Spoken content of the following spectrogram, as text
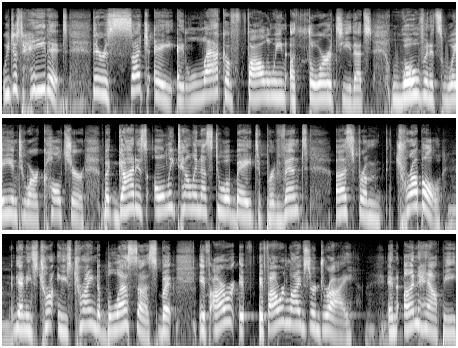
We just hate it. There is such a, a lack of following authority that's woven its way into our culture. But God is only telling us to obey to prevent us from trouble mm-hmm. and he's trying he's trying to bless us but if our if if our lives are dry mm-hmm. and unhappy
